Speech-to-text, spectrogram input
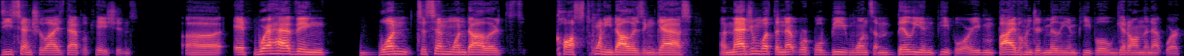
decentralized applications. Uh, if we're having one to send one dollar costs twenty dollars in gas, imagine what the network will be once a billion people or even five hundred million people get on the network.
